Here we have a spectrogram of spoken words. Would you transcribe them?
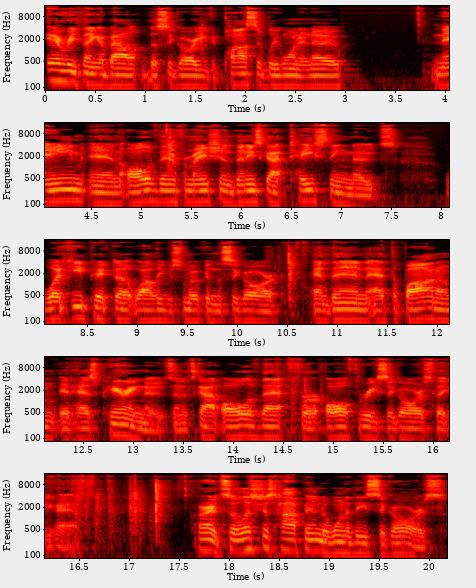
everything about the cigar you could possibly want to know. Name and all of the information. Then he's got tasting notes, what he picked up while he was smoking the cigar. And then at the bottom, it has pairing notes, and it's got all of that for all three cigars that you have. All right, so let's just hop into one of these cigars.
